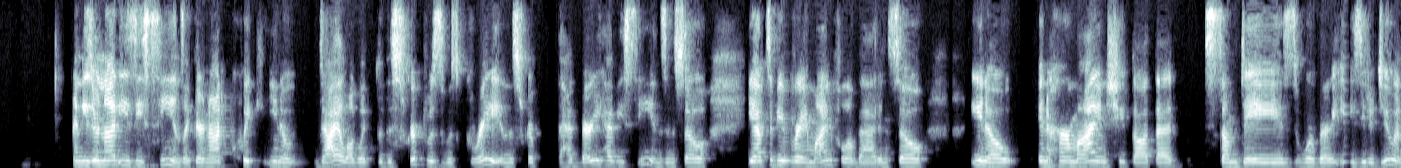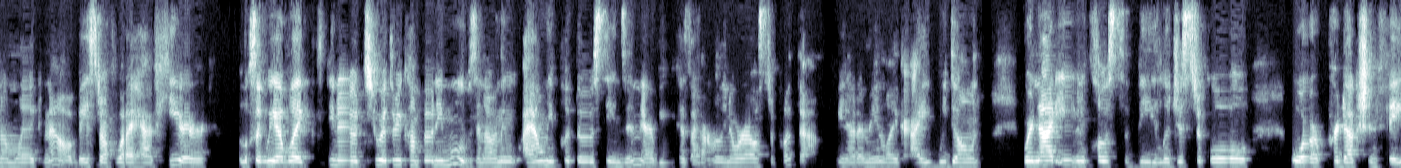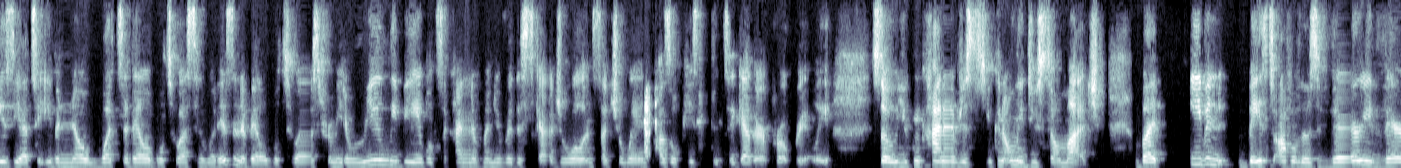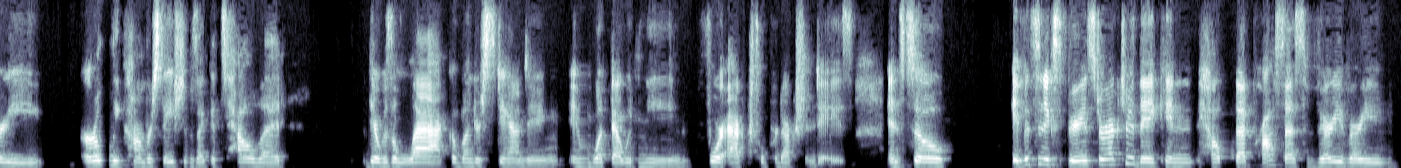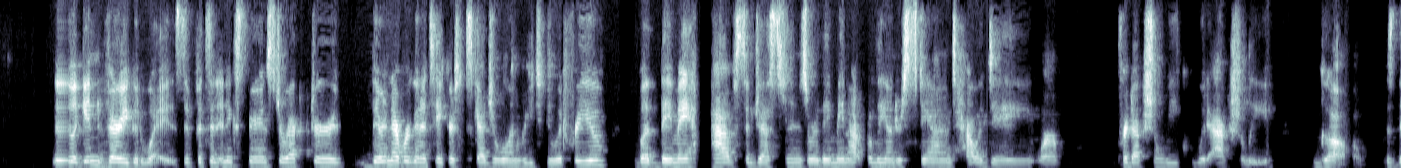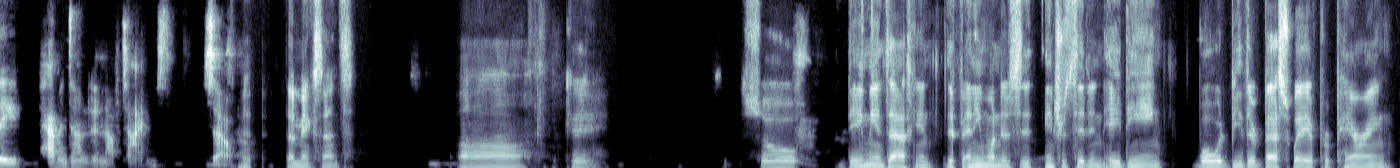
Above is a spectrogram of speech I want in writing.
and these are not easy scenes like they're not quick you know dialogue like the, the script was was great and the script had very heavy scenes and so you have to be very mindful of that and so you know in her mind she thought that some days were very easy to do and i'm like no based off what i have here looks like we have like you know two or three company moves and i only i only put those scenes in there because i don't really know where else to put them you know what i mean? Like i we don't we're not even close to the logistical or production phase yet to even know what's available to us and what isn't available to us for me to really be able to kind of maneuver the schedule in such a way and puzzle piece it together appropriately. So you can kind of just you can only do so much. But even based off of those very very early conversations i could tell that there was a lack of understanding in what that would mean for actual production days. And so if it's an experienced director they can help that process very very like in very good ways. If it's an inexperienced director they're never going to take your schedule and redo it for you but they may have suggestions or they may not really understand how a day or production week would actually go because they haven't done it enough times so. That makes sense. Uh okay so damien's asking if anyone is interested in ading what would be their best way of preparing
